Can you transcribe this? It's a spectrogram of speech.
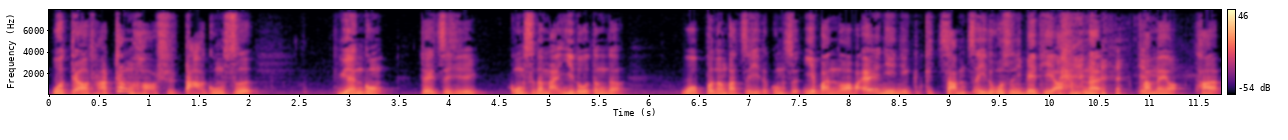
我调查正好是大公司员工。对自己的公司的满意度等等，我不能把自己的公司，一般的老板，哎，你你咱们自己的公司你别提啊，那 他没有，他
